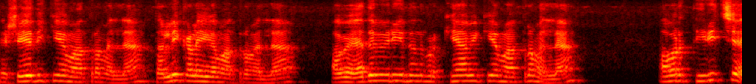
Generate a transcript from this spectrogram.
നിഷേധിക്കുക മാത്രമല്ല തള്ളിക്കളയുക മാത്രമല്ല ആ വേദവിപരീതം പ്രഖ്യാപിക്കുക മാത്രമല്ല അവർ തിരിച്ച്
